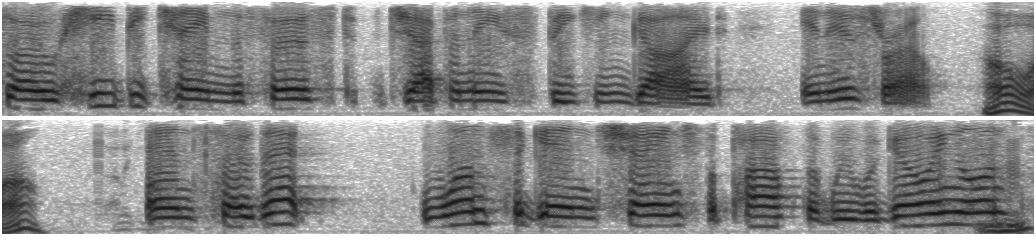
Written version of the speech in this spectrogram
so he became the first Japanese speaking guide in Israel. Oh, wow. And so that once again changed the path that we were going on.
